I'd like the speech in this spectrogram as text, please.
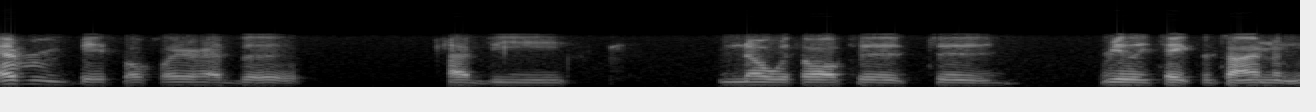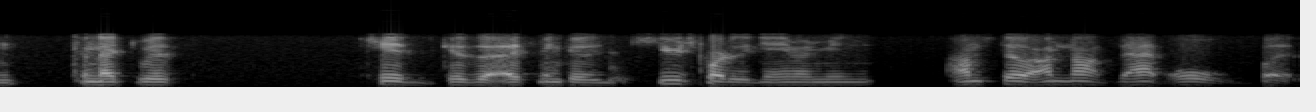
every baseball player had the had the know with all to to really take the time and connect with kids because I think a huge part of the game. I mean, I'm still I'm not that old, but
